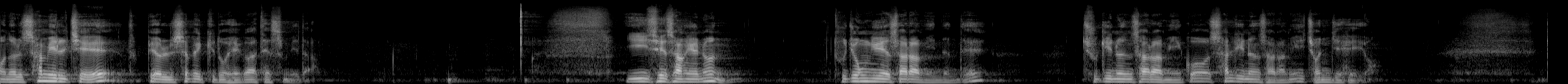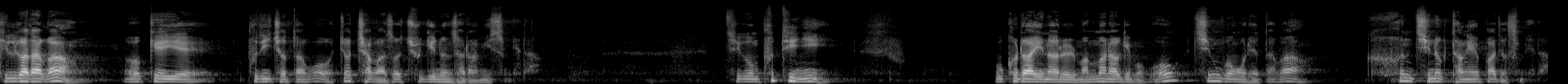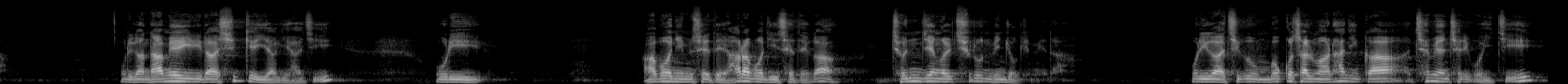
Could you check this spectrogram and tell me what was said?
오늘 3일째 특별 새벽 기도회가 됐습니다. 이 세상에는 두 종류의 사람이 있는데 죽이는 사람이 있고 살리는 사람이 존재해요. 길 가다가 어깨에 부딪혔다고 쫓아가서 죽이는 사람이 있습니다. 지금 푸틴이 우크라이나를 만만하게 보고 침공을 했다가 큰 진흙탕에 빠졌습니다. 우리가 남의 일이라 쉽게 이야기하지 우리 아버님 세대, 할아버지 세대가 전쟁을 치룬 민족입니다. 우리가 지금 먹고 살만 하니까 체면 차리고 있지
